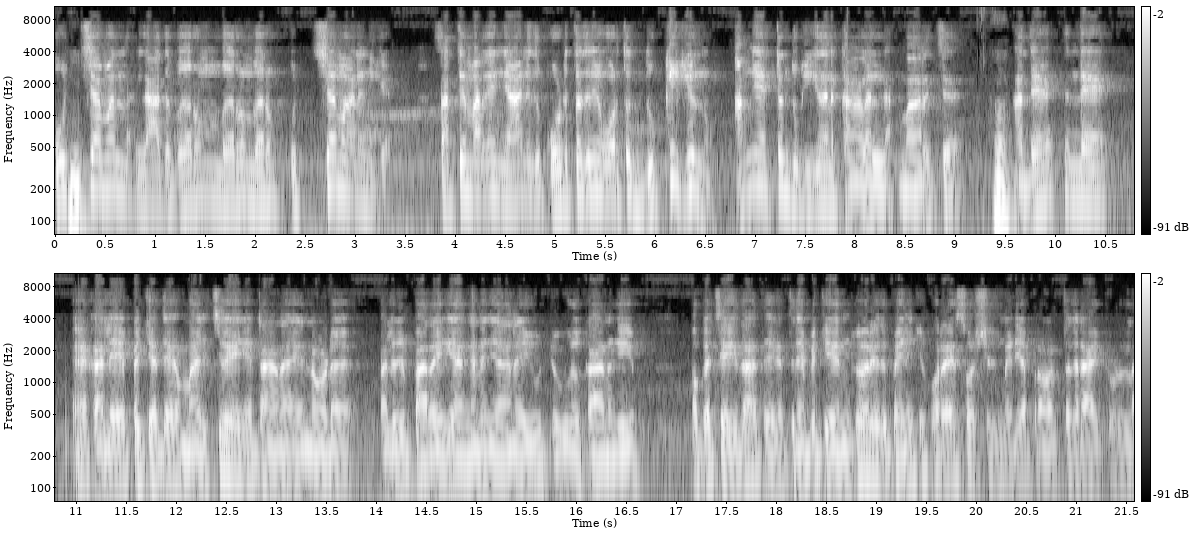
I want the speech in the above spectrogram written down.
പുച്ഛമെന്നല്ലാതെ വെറും വെറും വെറും പുച്ഛമാണ് എനിക്ക്. സത്യം പറഞ്ഞ ഞാൻ ഇത് കൊടുത്തതിനെ ഓർത്ത് ദുഃഖിക്കുന്നു. അങ്ങേയറ്റം ദുഃഖിക്കുന്നതിന് കാളല്ല മറിച്ച്. അദ്ദേഹത്തിന്റെ കലയെ പറ്റി അദ്ദേഹം മരിച്ചു കഴിഞ്ഞിട്ടാണ് എന്നോട് പലരും പറയുകയും അങ്ങനെ ഞാൻ യൂട്യൂബുകൾ കാണുകയും ഒക്കെ ചെയ്ത അദ്ദേഹത്തിനെ പറ്റി എൻക്വയറി ചെയ്തപ്പോ എനിക്ക് കുറെ സോഷ്യൽ മീഡിയ പ്രവർത്തകരായിട്ടുള്ള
